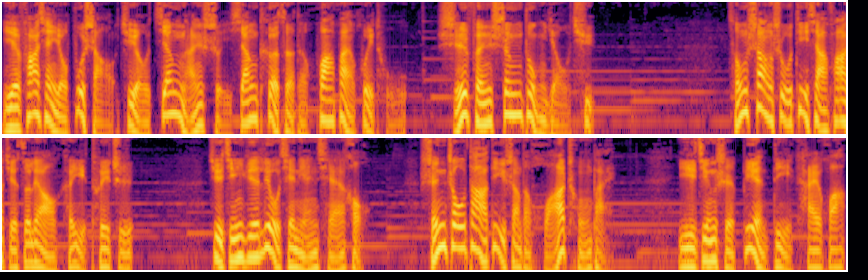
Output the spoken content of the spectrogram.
也发现有不少具有江南水乡特色的花瓣绘图，十分生动有趣。从上述地下发掘资料可以推知，距今约六千年前后，神州大地上的华崇拜已经是遍地开花，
